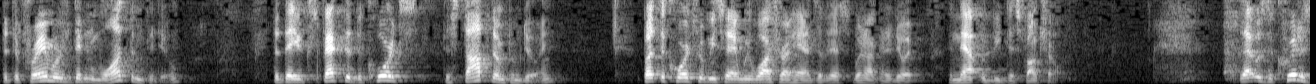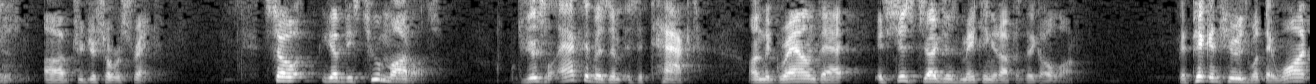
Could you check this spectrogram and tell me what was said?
that the framers didn't want them to do, that they expected the courts to stop them from doing, but the courts would be saying, we wash our hands of this, we're not going to do it, and that would be dysfunctional. That was the criticism of judicial restraint. So you have these two models. Judicial activism is attacked on the ground that it's just judges making it up as they go along. They pick and choose what they want.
